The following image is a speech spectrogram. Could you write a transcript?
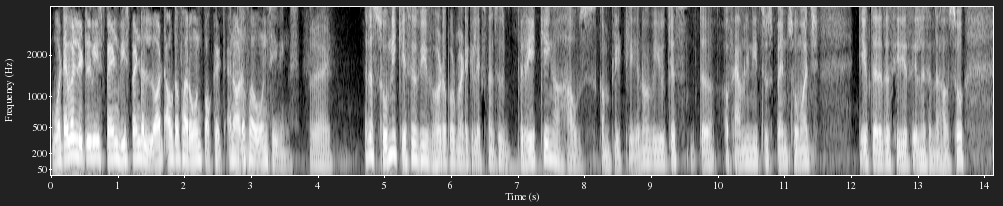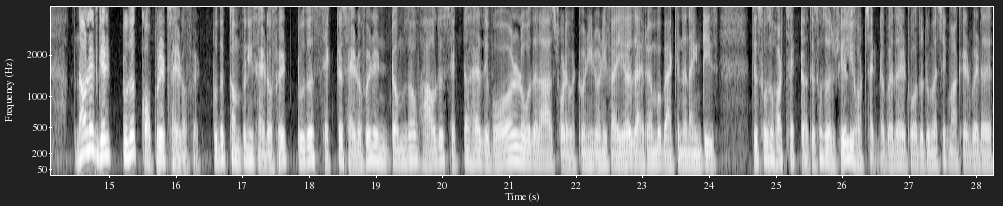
whatever little we spend, we spend a lot out of our own pocket and out of our own savings. Right. There are so many cases we've heard about medical expenses breaking a house completely. You know, you just uh, a family needs to spend so much if there is a serious illness in the house. So now let's get to the corporate side of it, to the company side of it, to the sector side of it in terms of how the sector has evolved over the last whatever 20 25 years. I remember back in the 90s this was a hot sector. This was a really hot sector whether it was the domestic market whether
